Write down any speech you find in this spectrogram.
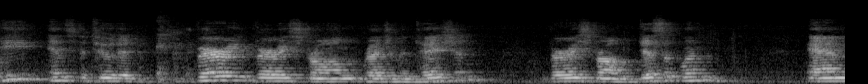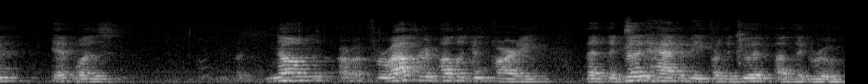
he instituted very, very strong regimentation, very strong discipline, and it was known throughout the Republican Party that the good had to be for the good of the group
